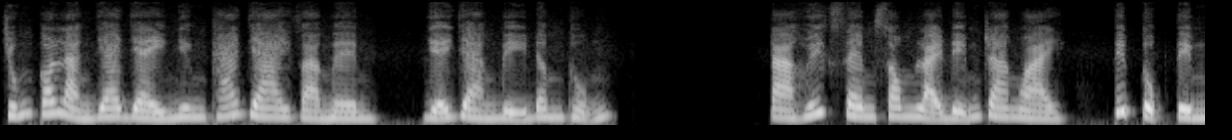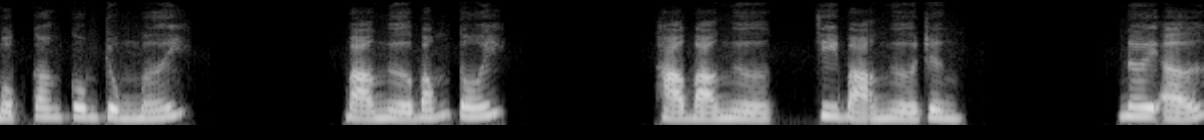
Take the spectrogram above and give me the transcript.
Chúng có làn da dày nhưng khá dai và mềm, dễ dàng bị đâm thủng. Tà huyết xem xong lại điểm ra ngoài, tiếp tục tìm một con côn trùng mới. Bọ ngựa bóng tối. Họ bọ ngựa, chi bọ ngựa rừng. Nơi ở,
